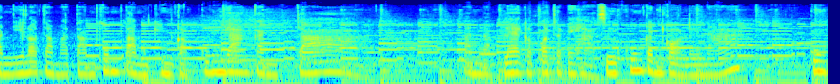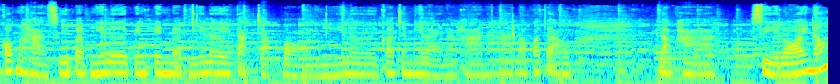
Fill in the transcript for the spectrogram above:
ันนี้เราจะมาตำส้มตำกินกับกุ้งย่างกันจ้า อันดับแรกเราก็จะไปหาซื้อกุ้งกันก่อนเลยนะ กุ้งก็มาหาซื้อแบบนี้เลยเป็นๆแบบนี้เลยตักจากบ่ออย่างนี้เลยก็จะมีหลายราคานะคะเราก็จะเอาราคา 400 เนาะ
